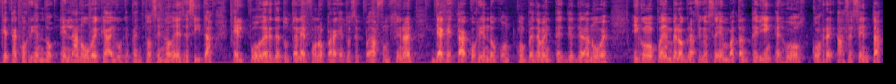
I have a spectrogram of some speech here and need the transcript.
que está corriendo en la nube, que es algo que pues, entonces no necesita el poder de tu teléfono para que entonces pueda funcionar, ya que está corriendo completamente desde la nube. Y como pueden ver, los gráficos se ven bastante bien. El juego corre a 60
